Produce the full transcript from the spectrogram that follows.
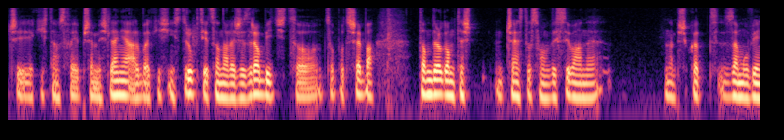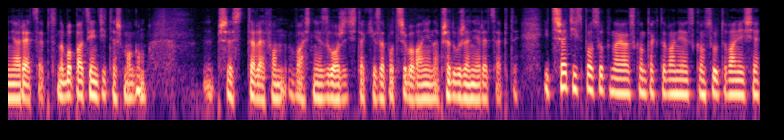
czy jakieś tam swoje przemyślenia, albo jakieś instrukcje, co należy zrobić, co, co potrzeba. Tą drogą też często są wysyłane na przykład zamówienia recept, no bo pacjenci też mogą przez telefon właśnie złożyć takie zapotrzebowanie na przedłużenie recepty. I trzeci sposób na skontaktowanie, skonsultowanie się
